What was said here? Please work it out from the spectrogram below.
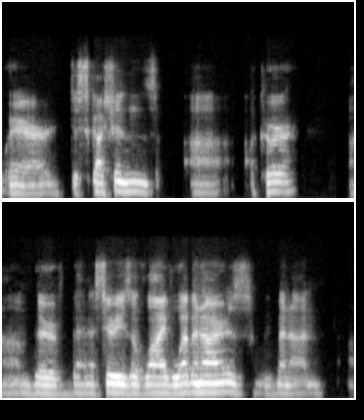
where discussions uh, occur. Um, there have been a series of live webinars. We've been on uh,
